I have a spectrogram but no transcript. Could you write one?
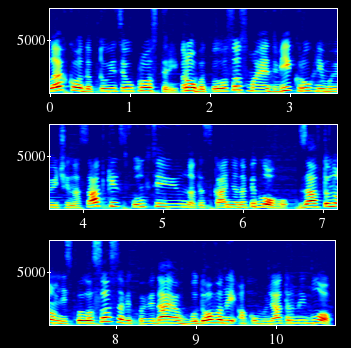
легко адаптується у просторі. Робот-пилосос має дві круглі миючі насадки з функцією натискання на підлогу. За автономність пилососа відповідає вбудований акумуляторний блок.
